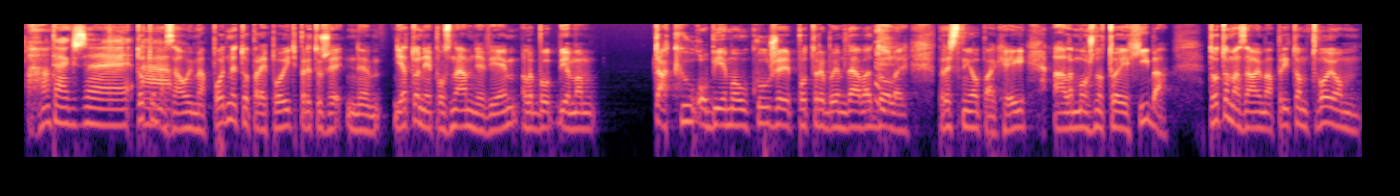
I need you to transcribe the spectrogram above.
Aha. Takže... Toto a, ma zaujíma. Poďme to prepojiť, pretože ne, ja to nepoznám, neviem, lebo ja mám takú objemovku, že potrebujem dávať dole. Presný opak, hej. Ale možno to je chyba. Toto ma zaujíma pri tom tvojom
